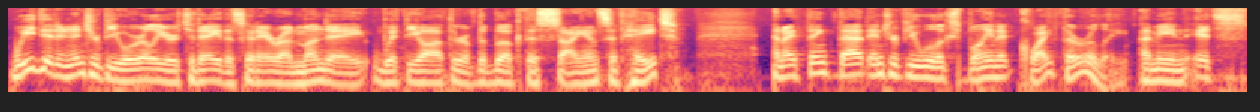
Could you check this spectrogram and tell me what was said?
we did an interview earlier today that's going to air on Monday with the author of the book The Science of Hate. And I think that interview will explain it quite thoroughly. I mean, it's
